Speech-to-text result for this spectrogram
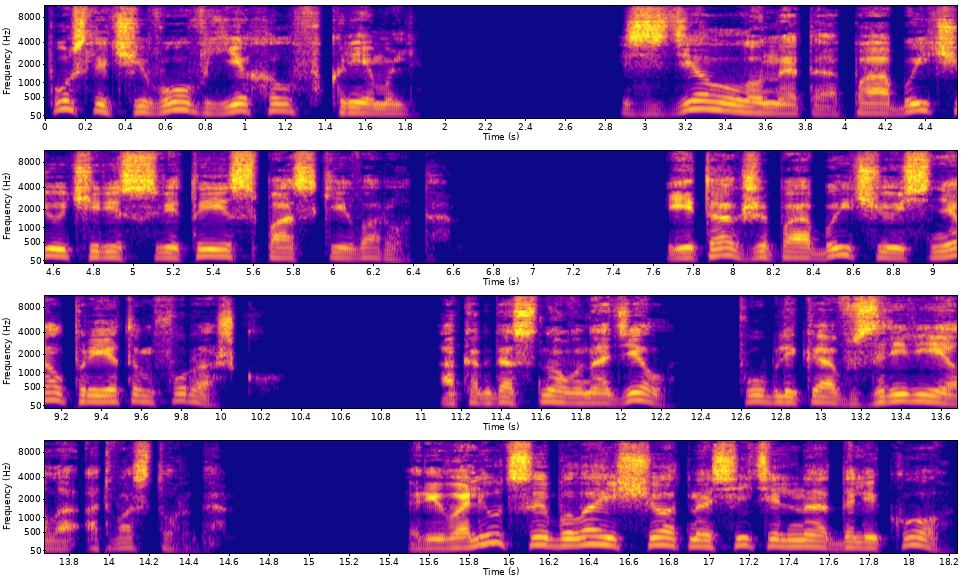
после чего въехал в Кремль. Сделал он это по обычаю через святые Спасские ворота. И также по обычаю снял при этом фуражку а когда снова надел, публика взревела от восторга. Революция была еще относительно далеко,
